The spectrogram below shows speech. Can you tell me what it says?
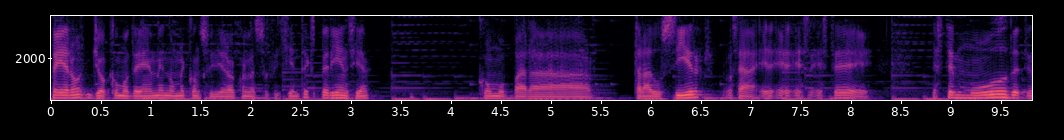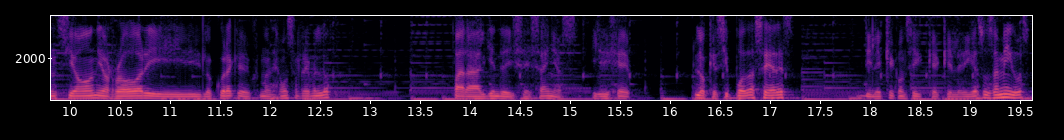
Pero yo como DM no me considero con la suficiente experiencia como para traducir, o sea, e- e- es- este, este mood de tensión y horror y locura que manejamos en Ravenloft para alguien de 16 años. Y dije, lo que sí puedo hacer es dile que, que, que le diga a sus amigos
